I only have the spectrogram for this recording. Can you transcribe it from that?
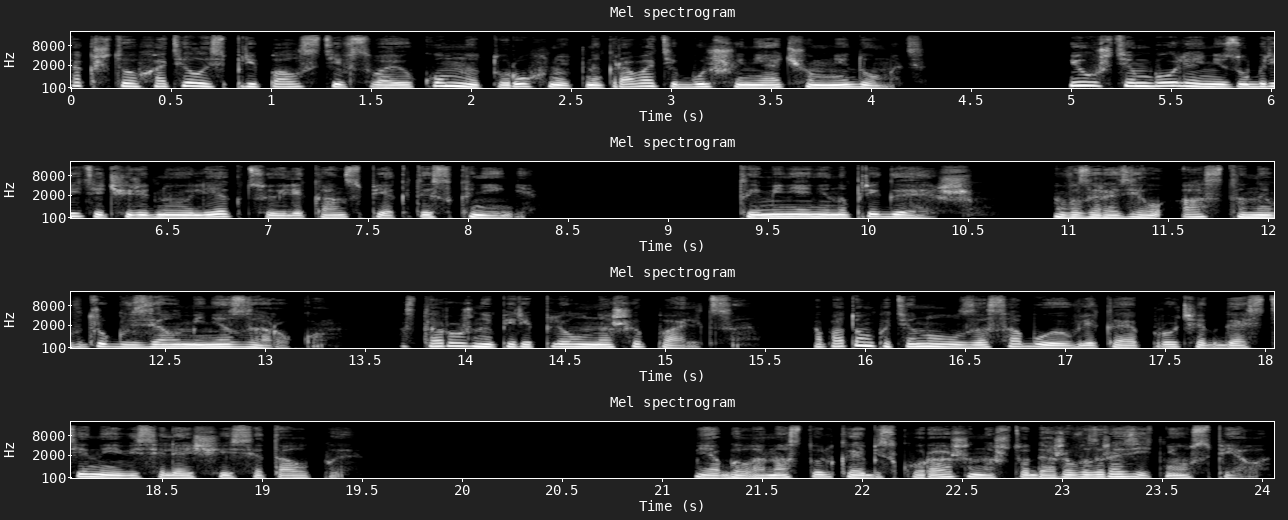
Так что хотелось приползти в свою комнату, рухнуть на кровать и больше ни о чем не думать. И уж тем более не зубрить очередную лекцию или конспект из книги. «Ты меня не напрягаешь», — возразил Астон и вдруг взял меня за руку. Осторожно переплел наши пальцы, а потом потянул за собой, увлекая прочь от гостиной и веселящейся толпы. Я была настолько обескуражена, что даже возразить не успела.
